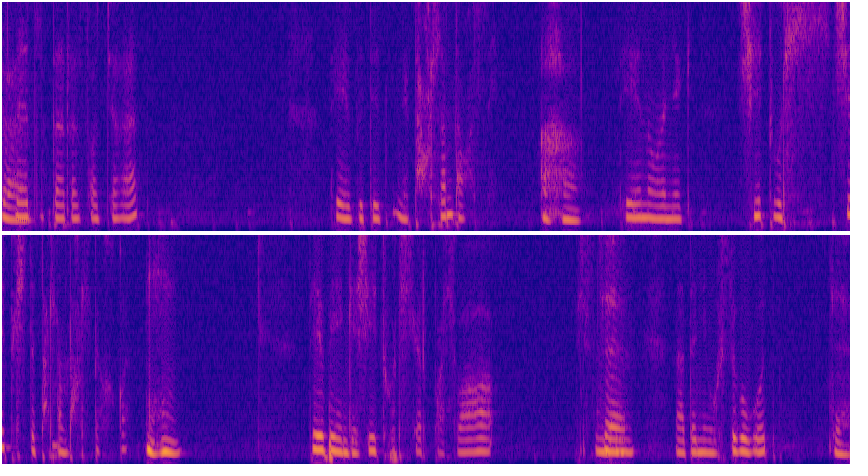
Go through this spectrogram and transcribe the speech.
За. Найзуудаараа сууж агаад тэгээ бид нэг тоглоом тоглосон. Аха. Тэгээ нөгөө нэг шийтгүүл шийтгэлтэй тоглоом тоглолдог байхгүй. Мгм. Тэгээ би ингээ шийтгүүлэхээр болвоо. Тэгсэн чинь надад нэг өсөг өгөөд За.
